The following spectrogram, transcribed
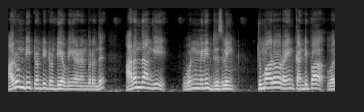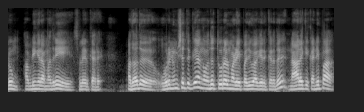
அருண் டி டுவெண்ட்டி டுவெண்ட்டி அப்படிங்கிற நண்பர் வந்து Aranthangi one minute drizzling tomorrow rain கண்டிப்பாக வரும் அப்படிங்கிற மாதிரி சொல்லியிருக்காரு. அதாவது ஒரு நிமிஷத்துக்கு அங்கே வந்து தூறல் மழை பதிவாகி இருக்கிறது. நாளைக்கு கண்டிப்பாக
